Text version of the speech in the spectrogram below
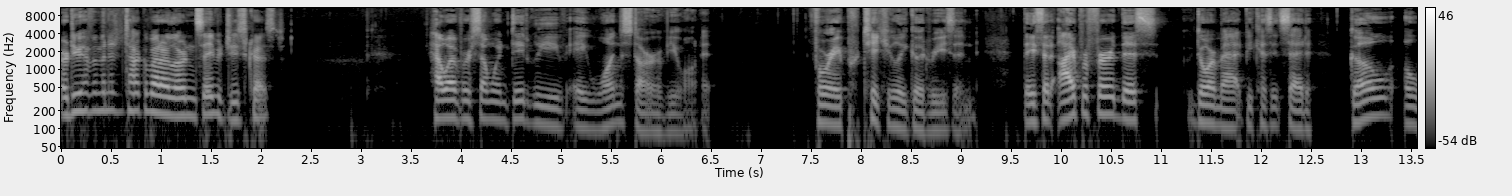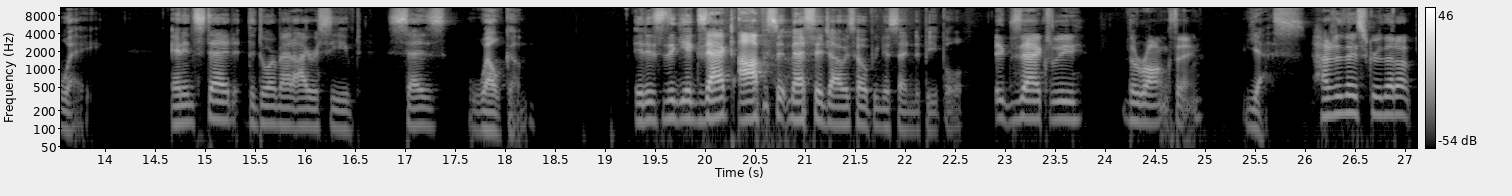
or do you have a minute to talk about our Lord and Savior Jesus Christ? However, someone did leave a one star review on it for a particularly good reason. They said, I preferred this doormat because it said, go away. And instead, the doormat I received says, welcome. It is the exact opposite message I was hoping to send to people. Exactly the wrong thing. Yes. How did they screw that up?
